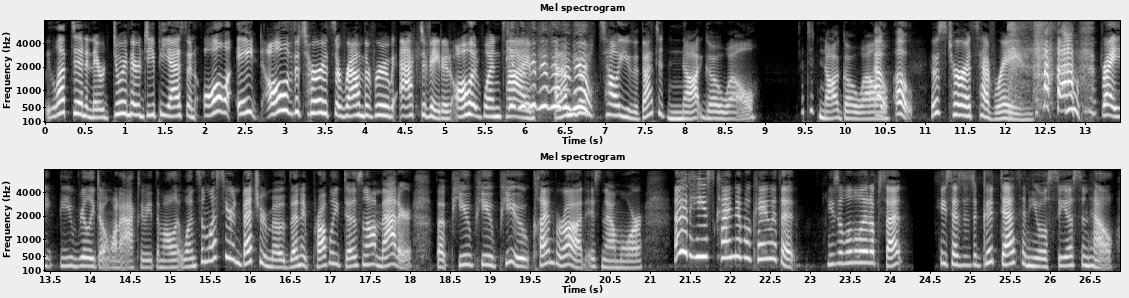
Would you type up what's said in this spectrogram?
we leapt in and they were doing their DPS, and all eight, all of the turrets around the room activated all at one time. and I'm here to tell you that that did not go well. That did not go well. Oh, oh. Those turrets have range. right. You really don't want to activate them all at once unless you're in Betcher mode, then it probably does not matter. But pew, pew, pew, Clan Varad is now more. And he's kind of okay with it. He's a little bit upset. He says it's a good death and he will see us in hell.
